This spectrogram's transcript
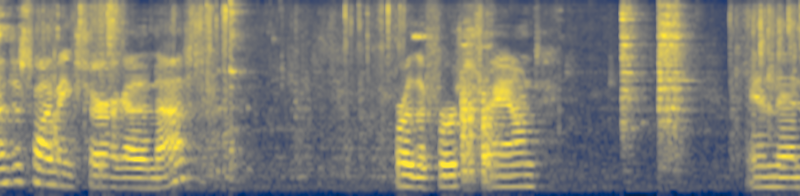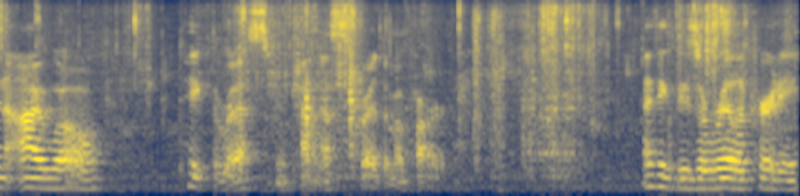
I just want to make sure I got enough for the first round. And then I will take the rest and kind of spread them apart. I think these are really pretty.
